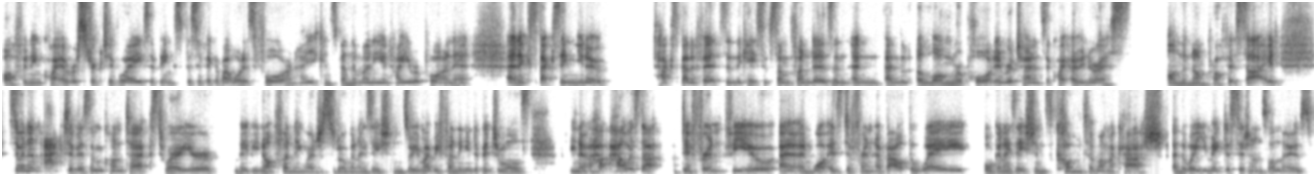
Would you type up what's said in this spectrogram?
often in quite a restrictive way. So being specific about what it's for and how you can spend the money and how you report on it, and expecting, you know, tax benefits in the case of some funders and, and, and a long report in returns are quite onerous on the nonprofit side. So, in an activism context where you're maybe not funding registered organizations or you might be funding individuals, you know, how, how is that different for you? And what is different about the way organizations come to Mama Cash and the way you make decisions on those?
